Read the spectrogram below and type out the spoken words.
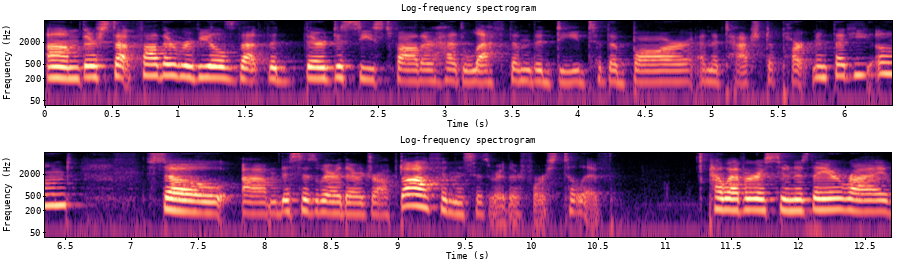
Um, their stepfather reveals that the, their deceased father had left them the deed to the bar and attached apartment that he owned. So um, this is where they're dropped off, and this is where they're forced to live. However, as soon as they arrive,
